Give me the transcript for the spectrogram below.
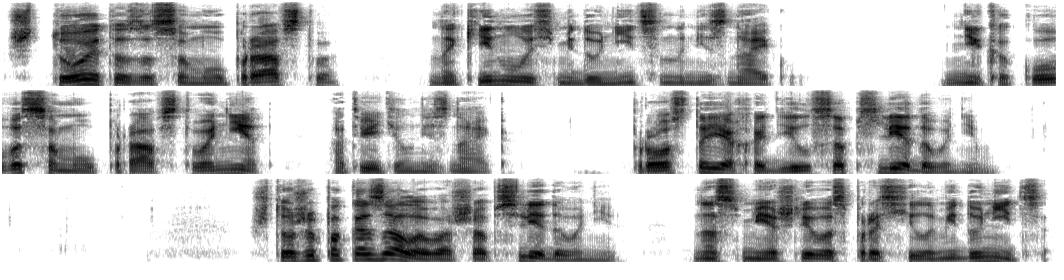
Что это за самоуправство? Накинулась Медуница на Незнайку. Никакого самоуправства нет, ответил Незнайка. Просто я ходил с обследованием. Что же показало ваше обследование? Насмешливо спросила медуница.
